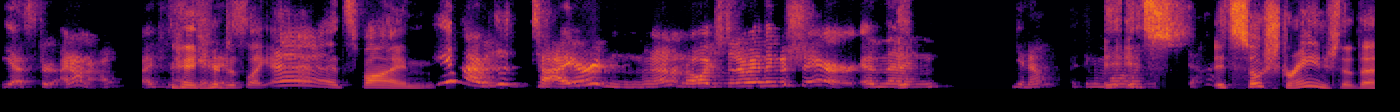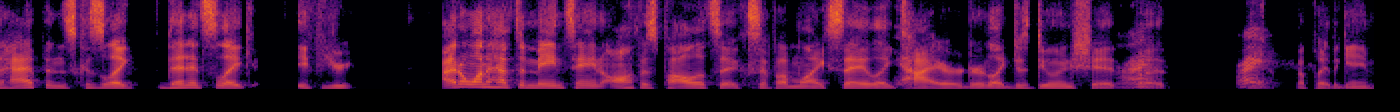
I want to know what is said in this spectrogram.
yesterday. I don't know. I just You're it. just like, eh, it's fine. yeah, I was just tired and I don't know, I just didn't have anything to share. And then, you know, I think I'm more It- or less it's it's so strange that that happens because like then it's like if you I don't want to have to maintain office politics if I'm like, say, like Yeah. tired or like just doing shit. Right. But Right. I play the game.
